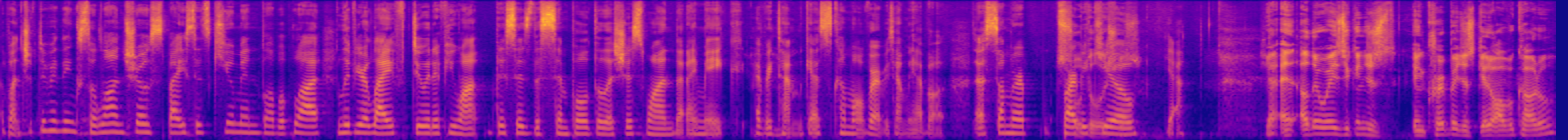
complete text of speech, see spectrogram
a bunch of different things cilantro, spices, cumin, blah, blah, blah. Live your life, do it if you want. This is the simple, delicious one that I make every mm-hmm. time guests come over, every time we have a, a summer barbecue. delicious. yeah. Yeah, and other ways you can just incorporate, just get avocado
